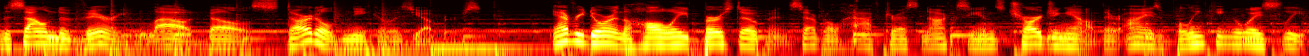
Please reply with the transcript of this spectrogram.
The sound of very loud bells startled Neeko as Yubbers. Every door in the hallway burst open, several half dressed Noxians charging out, their eyes blinking away sleep.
